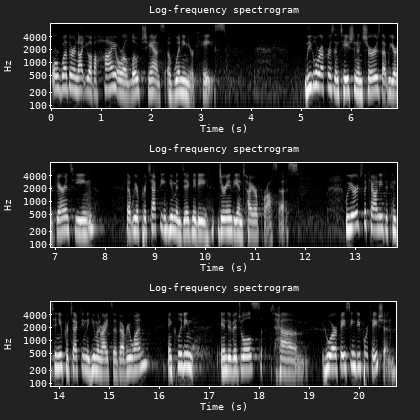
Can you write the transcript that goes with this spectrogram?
or whether or not you have a high or a low chance of winning your case. Legal representation ensures that we are guaranteeing that we are protecting human dignity during the entire process. We urge the county to continue protecting the human rights of everyone, including individuals um, who are facing deportation.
